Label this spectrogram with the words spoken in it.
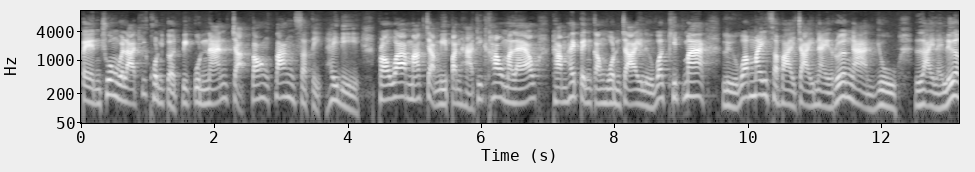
เป็นช่วงเวลาที่คนเกิดปีกุลนั้นจะต้องตั้งสติให้ดี เพราะว่ามักจะมีปัญหาที่เข้ามาแล้วทำให้เป็นกังวลใจหรือว่าคิดมากหรือว่าไม่สบายใจในเรื่องงานอยู่หลาย ๆ เรื่อง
